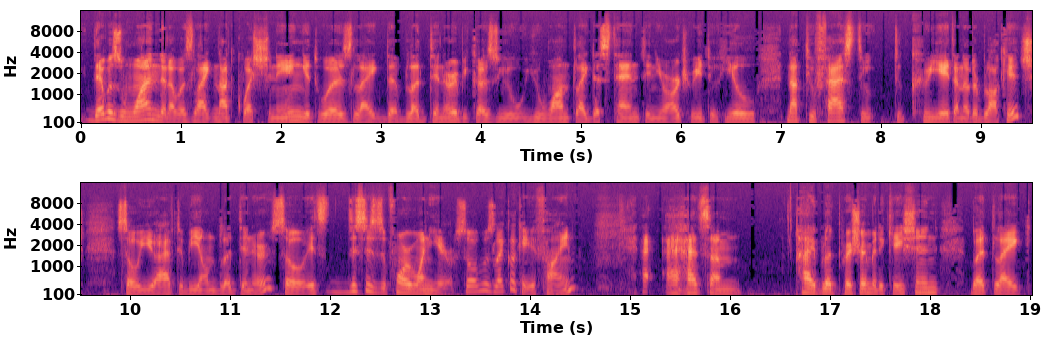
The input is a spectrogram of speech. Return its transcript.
there was one that i was like not questioning. It was like the blood thinner because you you want like the stent in your artery to heal not too fast to to create another blockage. So you have to be on blood thinner. So it's this is for one year. So i was like okay fine. I, I had some high blood pressure medication but like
